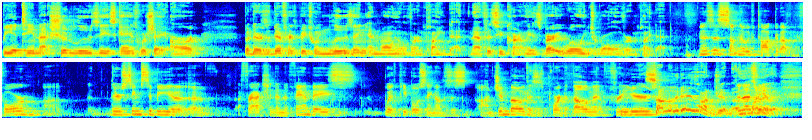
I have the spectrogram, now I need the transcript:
be a team that should lose these games, which they are but there's a difference between losing and rolling over and playing dead. And FSU currently is very willing to roll over and play dead. And this is something that we've talked about before. Uh, there seems to be a, a, a, fraction in the fan base with people saying, "Oh, this is on Jimbo. This is poor development for years." Some of it is on Jimbo, and that's Plenty what, of it.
